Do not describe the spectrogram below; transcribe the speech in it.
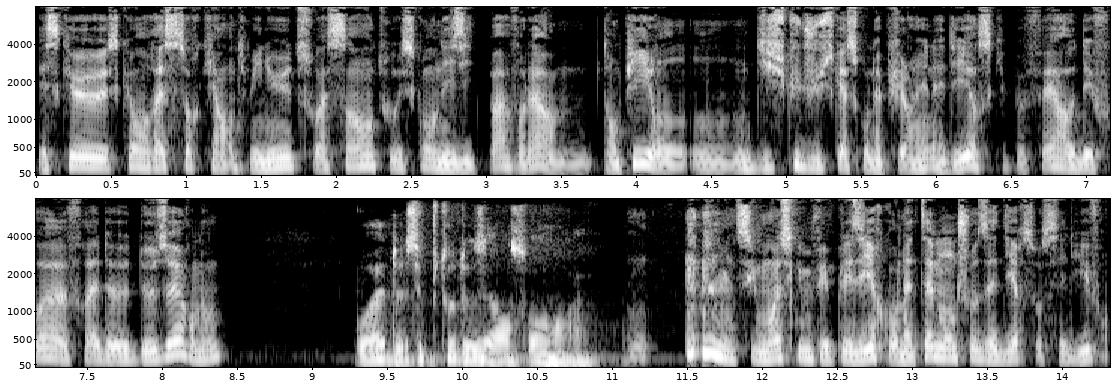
est-ce que est-ce qu'on reste sur 40 minutes, 60 ou est-ce qu'on n'hésite pas? Voilà, tant pis, on, on- discute jusqu'à ce qu'on n'a plus rien à dire, ce qui peut faire euh, des fois Fred deux heures, non? Ouais, c'est plutôt deux heures en ce moment. ouais. C'est moi ce qui me fait plaisir qu'on a tellement de choses à dire sur ces livres.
